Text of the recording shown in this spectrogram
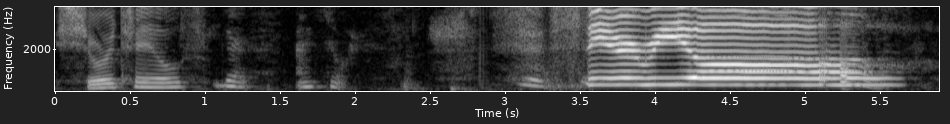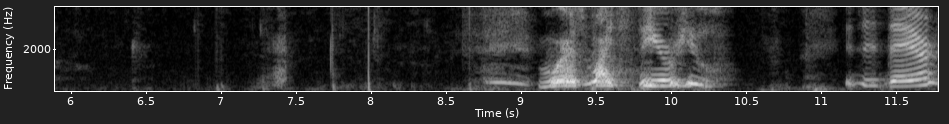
Sure, Tails. Yes, I'm sure. Cereal! Where's my cereal? Is it there?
